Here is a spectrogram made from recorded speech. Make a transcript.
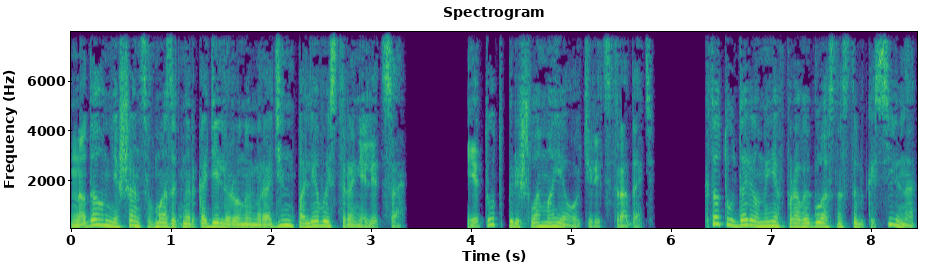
но дал мне шанс вмазать наркоделеру номер один по левой стороне лица. И тут пришла моя очередь страдать. Кто-то ударил меня в правый глаз настолько сильно,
